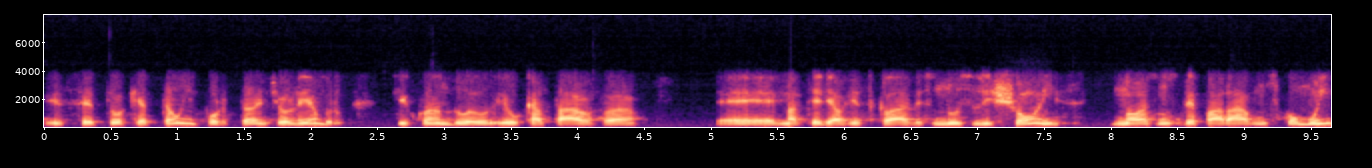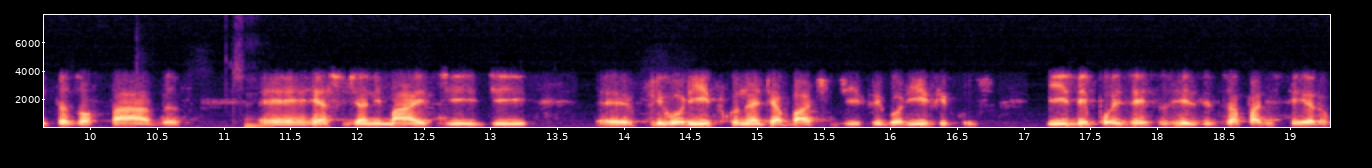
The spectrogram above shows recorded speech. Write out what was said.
esse setor que é tão importante. Eu lembro que quando eu, eu catava é, material reciclável nos lixões, nós nos deparávamos com muitas ossadas, é, restos de animais, de, de é, frigorífico, né, de abate de frigoríficos, e depois esses resíduos apareceram.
